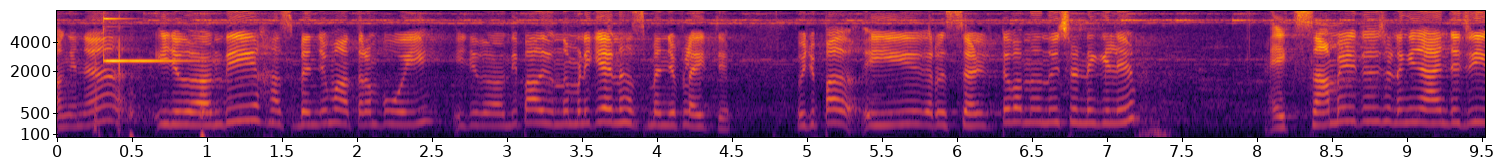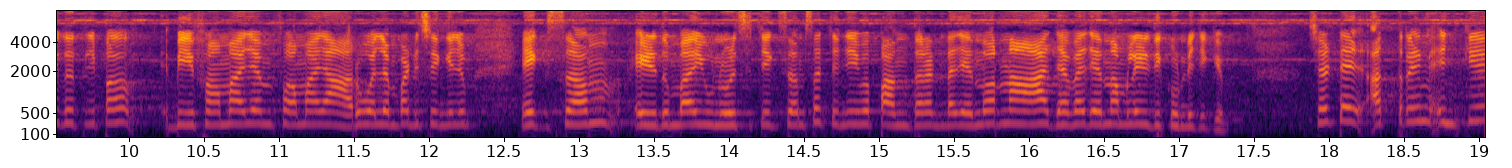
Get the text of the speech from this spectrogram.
അങ്ങനെ ഇരുപതാം തീയതി ഹസ്ബൻഡ് മാത്രം പോയി. ഇരുപതാം തീയതി പതിനൊന്ന് മണിക്കായിരുന്നു ഹസ്ബൻഡ് ഫ്ലൈറ്റ് ഒരു പ ഈ റിസൾട്ട് വന്നതെന്ന് വെച്ചിട്ടുണ്ടെങ്കിൽ എക്സാം എഴുതി വെച്ചിട്ടുണ്ടെങ്കിൽ ഞാൻ എന്റെ ജീവിതത്തിൽ ഇപ്പം ബി ആയാലും എം ഫാം ആയാലും ആറ് കൊല്ലം പഠിച്ചെങ്കിലും എക്സാം എഴുതുമ്പോൾ യൂണിവേഴ്സിറ്റി എക്സാംസ് അറ്റൻഡ് ചെയ്യുമ്പോൾ പന്ത്രണ്ട് എന്ന് പറഞ്ഞാൽ ആ വരെ നമ്മൾ എഴുതിക്കൊണ്ടിരിക്കും. ചേട്ടെ അത്രയും എനിക്ക്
